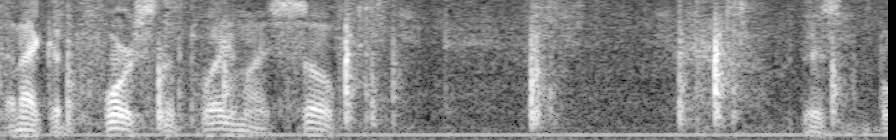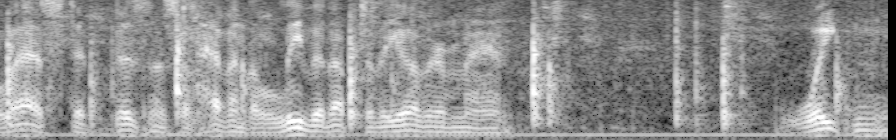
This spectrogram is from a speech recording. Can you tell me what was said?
Then I could force the play myself. This blasted business of having to leave it up to the other man. Waiting,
